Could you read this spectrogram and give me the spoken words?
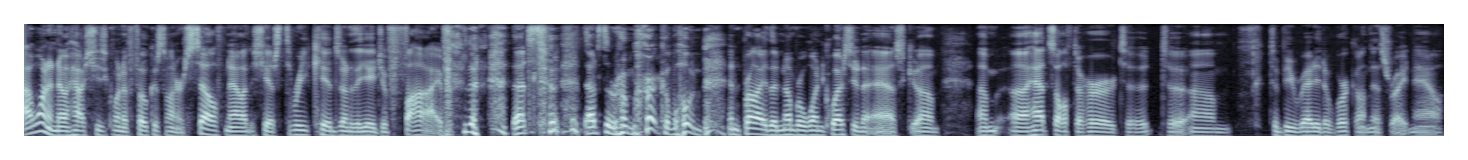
I want to know how she's going to focus on herself now that she has three kids under the age of five. that's that's the remarkable and, probably the number one question to ask. Um, um, uh, hats off to her to to um, to be ready to work on this right now.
